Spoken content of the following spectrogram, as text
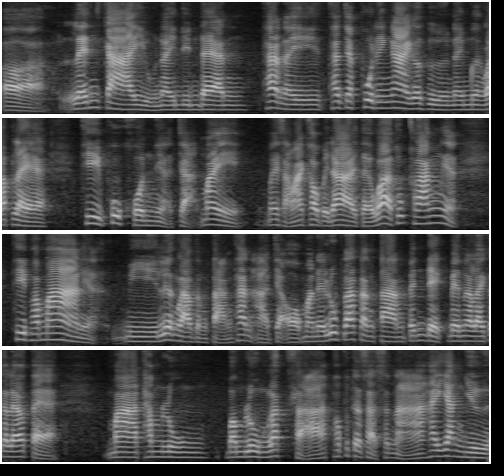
เอ่อเล้นกายอยู่ในดินแดน ถ้าในถ้าจะพูดให้ง่ายก็คือในเมืองรับแลที่ผู้คนเนี่ยจะไม่ไม่สามารถเข้าไปได้ แต่ว่าทุกครั้งเนี่ยที่พม่าเนี่ยมีเรื่องราวต่างๆ ท่านอาจจะออกมาในรูปลักษณ์ต่าง ๆ เป็นเด็กเป็นอะไรก็แล้วแต่มาทำลุงบำรุงรักษาพระพุทธศาสนาให้ยั่งยืน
